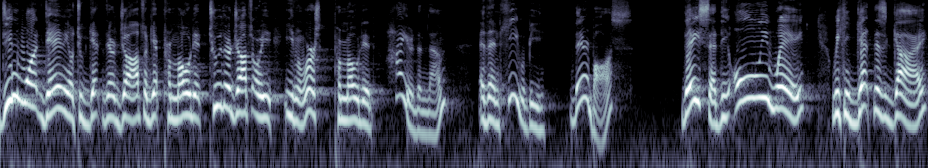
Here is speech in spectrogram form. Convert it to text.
didn't want Daniel to get their jobs or get promoted to their jobs, or even worse, promoted higher than them, and then he would be their boss, they said the only way we can get this guy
